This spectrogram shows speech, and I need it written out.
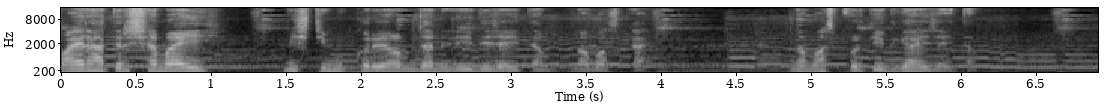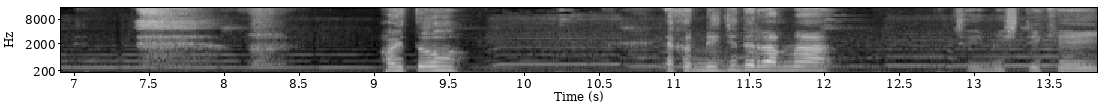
মায়ের হাতের সেমাই, মিষ্টি মুখ করে রমজানের ঈদে যাইতাম, নামাজ গায়ে নামাজ পড়তে ঈদগাহে যাইতাম। হয়তো এখন নিজেদের রান্না, সেই মিষ্টি খেয়েই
